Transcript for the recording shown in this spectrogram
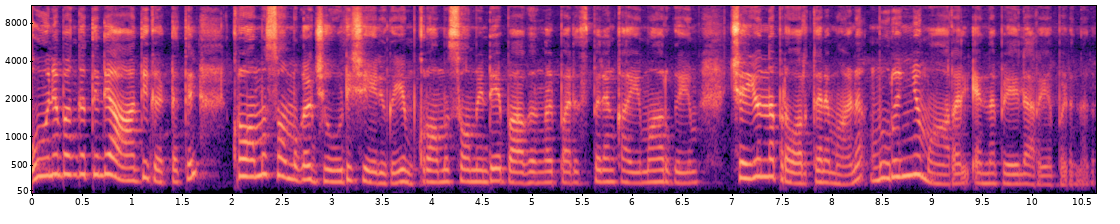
ഊനഭംഗത്തിന്റെ ആദ്യഘട്ടത്തിൽ ക്രോമസോമുകൾ ജോഡി ചേരുകയും ക്രോമസോമിന്റെ ഭാഗങ്ങൾ പരസ്പരം കൈമാറുകയും ചെയ്യുന്ന പ്രവർത്തനമാണ് മുറിഞ്ഞു മാറൽ എന്ന പേരിൽ അറിയപ്പെടുന്നത്.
